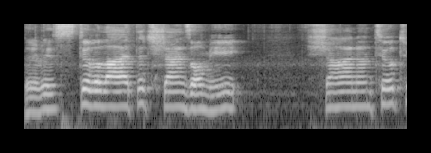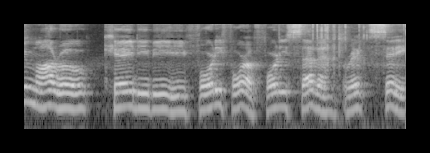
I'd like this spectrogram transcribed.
there is still a light that shines on me. Shine until tomorrow. KDB 44 of 47 Rift City.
